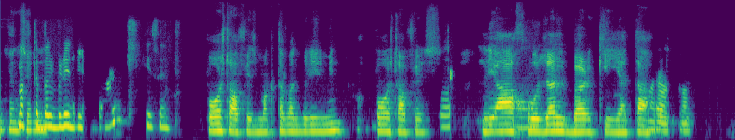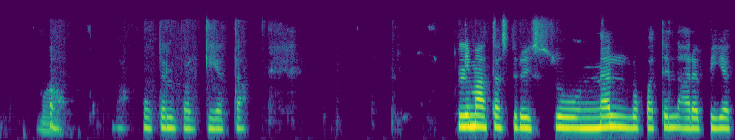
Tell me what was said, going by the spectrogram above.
you can say مكتب البريد البنك. Isn't it? post office. مكتب البريد mean post office. Post- لآخذ البرقية Baraka. Wow. أو أخذ البرقية لما تدرسون اللغة العربية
